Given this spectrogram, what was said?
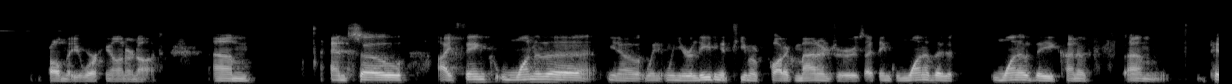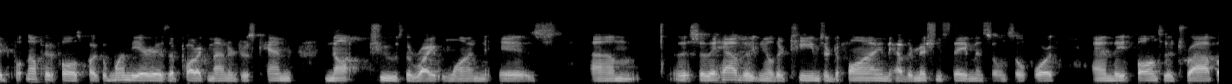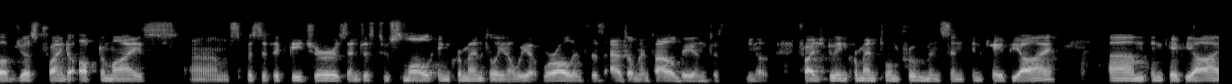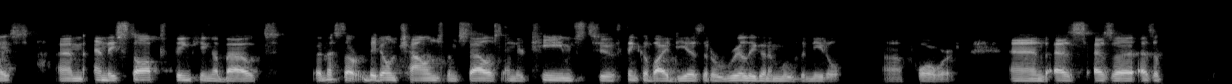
problem that you're working on or not? Um, and so I think one of the, you know, when, when you're leading a team of product managers, I think one of the, one of the kind of um, pitfall, not pitfalls, but one of the areas that product managers can not choose the right one is, um, so they have, you know, their teams are defined, they have their mission statements, so on and so forth and they fall into the trap of just trying to optimize um, specific features and just do small incremental you know we, we're all into this agile mentality and just you know try to do incremental improvements in, in kpi um, in kpis um, and they stopped thinking about they don't challenge themselves and their teams to think of ideas that are really going to move the needle uh, forward. And as as a as a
